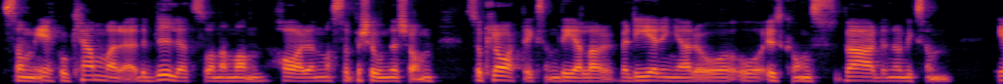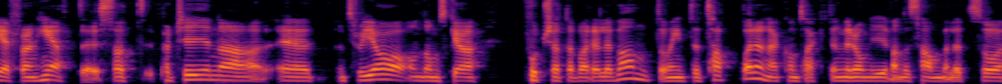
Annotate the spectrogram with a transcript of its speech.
som ekokammare. Det blir lätt så när man har en massa personer som såklart liksom delar värderingar och, och utgångsvärden och liksom erfarenheter. Så att partierna, eh, tror jag, om de ska fortsätta vara relevanta och inte tappa den här kontakten med det omgivande samhället så,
